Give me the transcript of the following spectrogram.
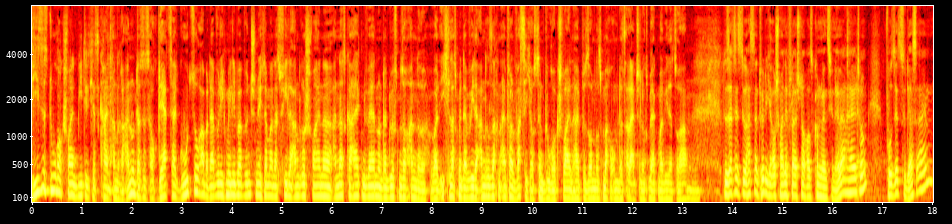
Dieses Duroc-Schwein bietet jetzt kein anderer an und das ist auch derzeit gut so, aber da würde ich mir lieber wünschen, ich sag mal, dass viele andere Schweine anders gehalten werden und dann dürften es auch andere, weil ich lasse mir dann wieder andere Sachen einfallen, was ich aus dem Duroc-Schwein halt besonders mache, um das Alleinstellungsmerkmal wieder zu haben. Du sagtest, du hast natürlich auch Schweinefleisch noch aus konventioneller Haltung. Wo setzt du das ein?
